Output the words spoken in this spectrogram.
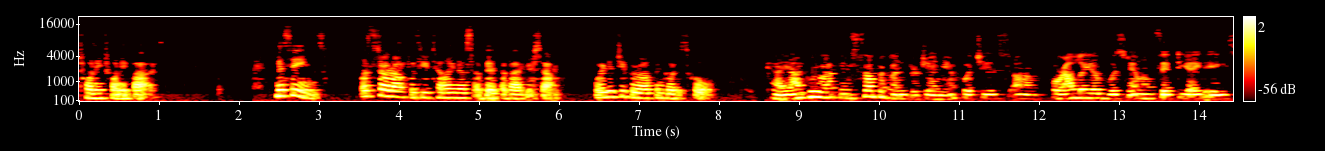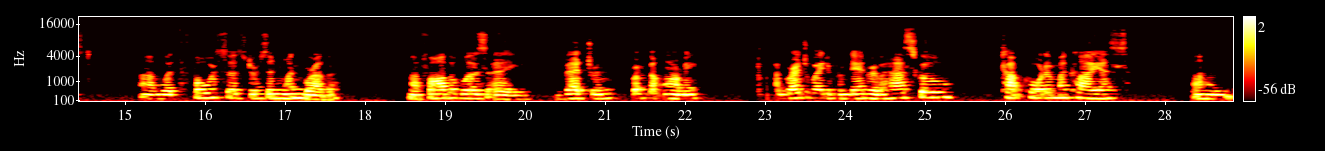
2025. Ms. Eanes, let's start off with you telling us a bit about yourself. Where did you grow up and go to school? Okay, I grew up in Sutherlin, Virginia, which is um, where I live was down on 58 East, um, with four sisters and one brother. My father was a veteran from the Army. I graduated from Dan River High School, top quarter of my class. Um,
